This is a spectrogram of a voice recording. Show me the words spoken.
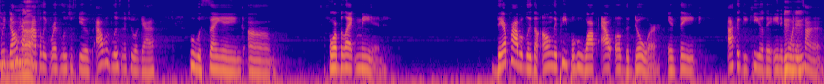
we, do don't have conflict resolution skills. I was listening to a guy who was saying um, for black men, they're probably the only people who walk out of the door and think I could get killed at any point in Mhm. time.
